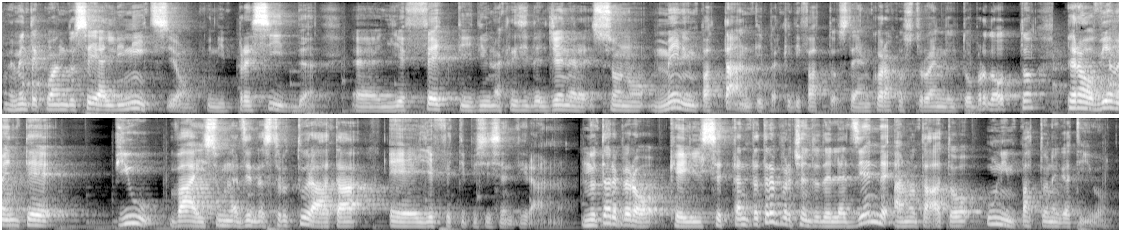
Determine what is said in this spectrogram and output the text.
Ovviamente quando sei all'inizio, quindi pre-seed, eh, gli effetti di una crisi del genere sono meno impattanti perché di fatto stai ancora costruendo il tuo prodotto, però ovviamente più vai su un'azienda strutturata e gli effetti più si sentiranno. Notare però che il 73% delle aziende ha notato un impatto negativo,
